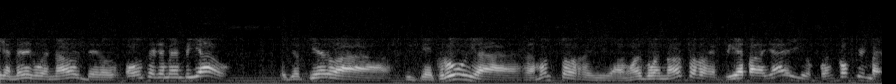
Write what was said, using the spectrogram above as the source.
y en vez de gobernador de los 11 que me han enviado, pues yo quiero a Pique Cruz y a Ramón Torres y a el gobernador que los envía para allá y los pueden confirmar.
